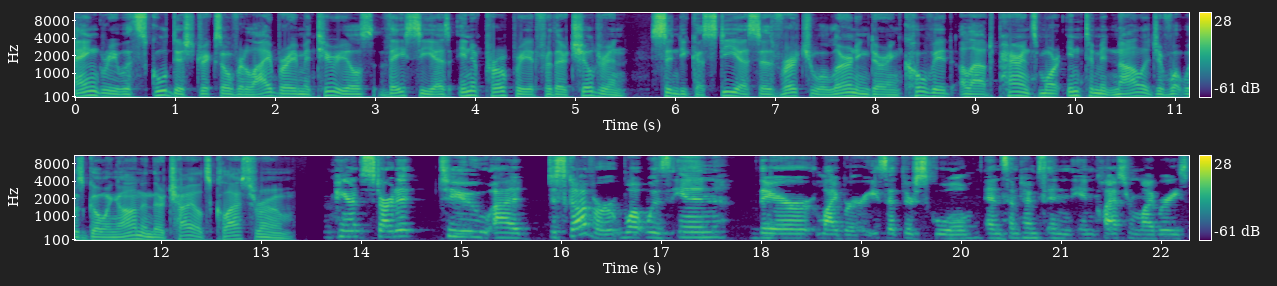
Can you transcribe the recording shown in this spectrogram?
angry with school districts over library materials they see as inappropriate for their children Cindy Castilla says virtual learning during COVID allowed parents more intimate knowledge of what was going on in their child's classroom. Parents started to uh, discover what was in their libraries at their school and sometimes in, in classroom libraries.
